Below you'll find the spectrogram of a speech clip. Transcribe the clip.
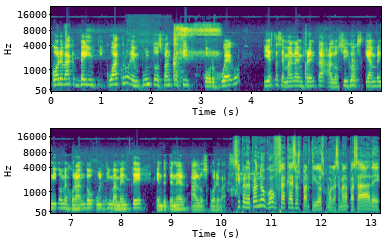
coreback 24 en puntos fantasy por juego. Y esta semana enfrenta a los Seahawks que han venido mejorando últimamente en detener a los corebacks. Sí, pero de pronto Goff saca esos partidos como la semana pasada de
